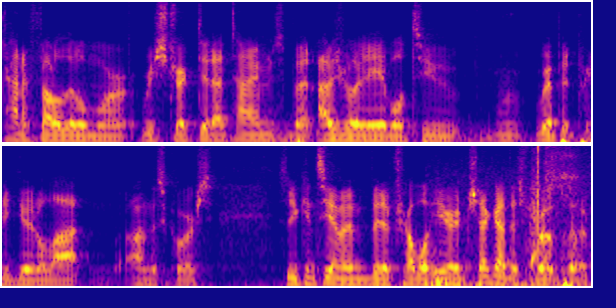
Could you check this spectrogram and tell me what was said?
kind of felt a little more restricted at times. But I was really able to rip it pretty good a lot on this course. So you can see I'm in a bit of trouble here. And Check out this rope hook.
